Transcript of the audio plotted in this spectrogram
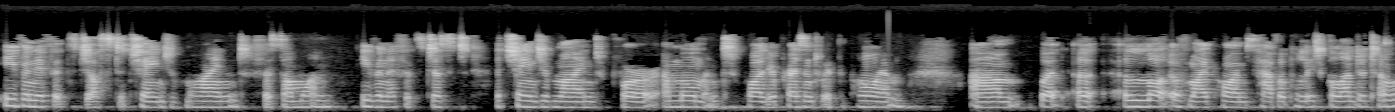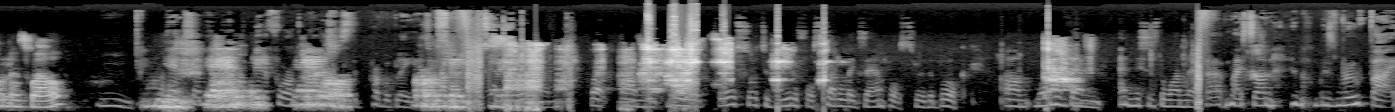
even if it's just a change of mind for someone even if it's just a change of mind for a moment while you're present with the poem. Um, but a, a, lot of my poems have a political undertone as well. Mm. Yes, I mean, metaphorical is probably but um, there are all sorts of beautiful, subtle examples through the book. Um, one of them, and this is the one that uh, my son was moved by,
